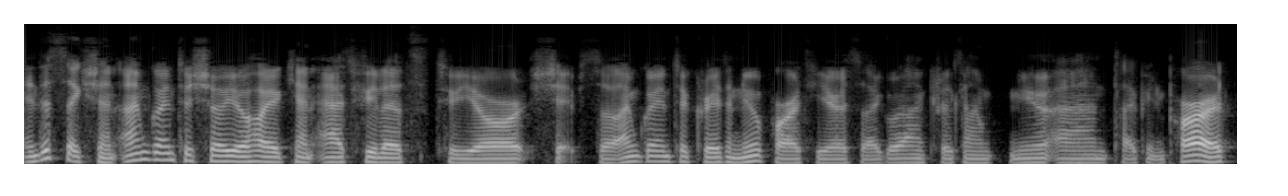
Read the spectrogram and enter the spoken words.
in this section, I'm going to show you how you can add fillets to your shape. So I'm going to create a new part here. So I go and click on new and type in part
